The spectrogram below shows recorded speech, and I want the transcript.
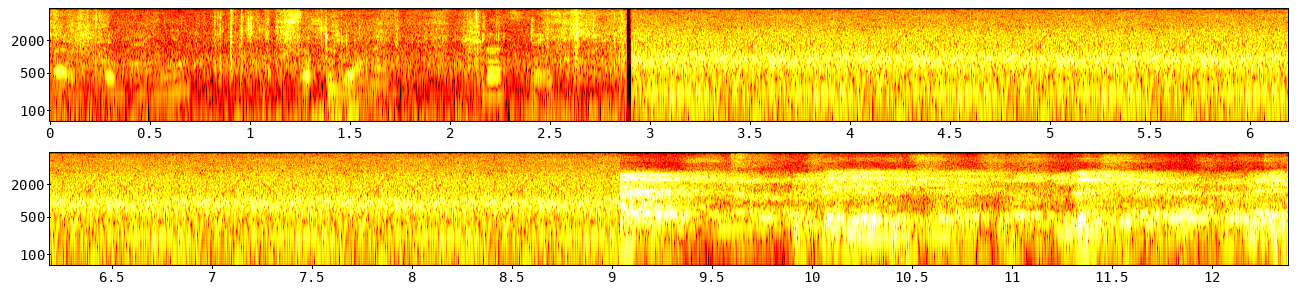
До свидания. До встречи. Выходи один человек, все. Дальше. Выходи.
